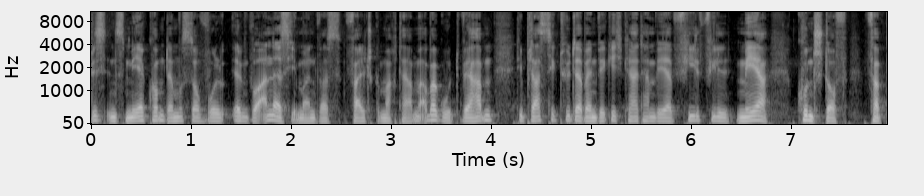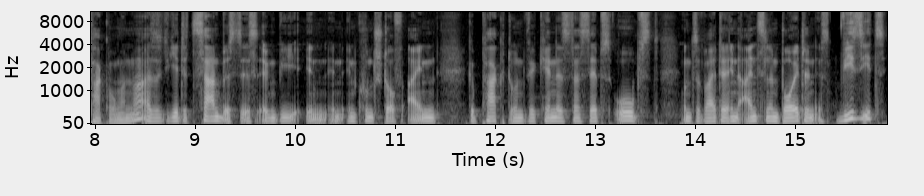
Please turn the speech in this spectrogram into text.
bis ins Meer kommt, da muss doch wohl irgendwo anders jemand was falsch gemacht haben. Aber gut, wir haben die Plastiktüte, aber in Wirklichkeit haben wir ja viel, viel mehr Kunststoffverpackungen. Ne? Also jede Zahnbürste ist irgendwie in, in, in Kunststoff eingepackt und wir kennen es, dass selbst Obst und so weiter in einzelnen Beuteln ist. Wie sieht es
